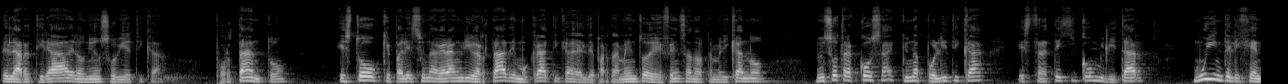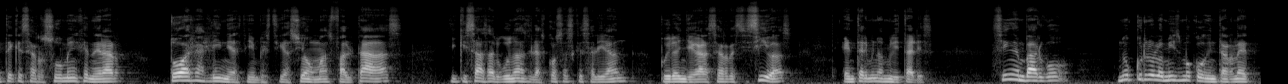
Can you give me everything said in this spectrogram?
de la retirada de la Unión Soviética. Por tanto, esto que parece una gran libertad democrática del Departamento de Defensa norteamericano no es otra cosa que una política estratégico-militar muy inteligente que se resume en generar todas las líneas de investigación más faltadas y quizás algunas de las cosas que salieran pudieran llegar a ser decisivas en términos militares. Sin embargo, no ocurrió lo mismo con Internet.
